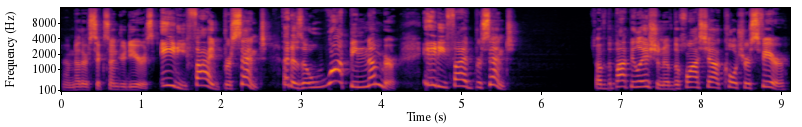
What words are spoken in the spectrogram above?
another 600 years, 85%! That is a whopping number! 85% of the population of the Huaxia culture sphere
